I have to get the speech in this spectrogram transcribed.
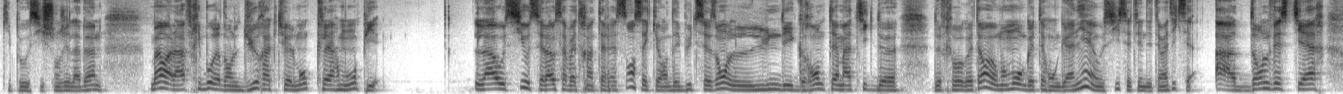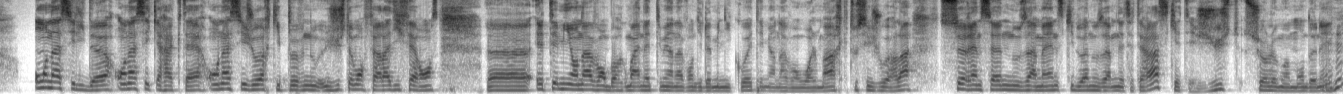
qui peut aussi changer la donne. Ben voilà, Fribourg est dans le dur actuellement, clairement. Puis là aussi, où c'est là où ça va être intéressant, c'est qu'en début de saison, l'une des grandes thématiques de, de Fribourg-Gotteron, au moment où Gotteron gagnait aussi, c'était une des thématiques, c'est ah, dans le vestiaire, on a ses leaders, on a ses caractères, on a ces joueurs qui peuvent nous justement faire la différence. Euh, était mis en avant Borgman, était mis en avant Di Domenico, était mis en avant Walmart, tous ces joueurs-là. Sorensen nous amène ce qui doit nous amener, etc. Ce qui était juste sur le moment donné. Mhm.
